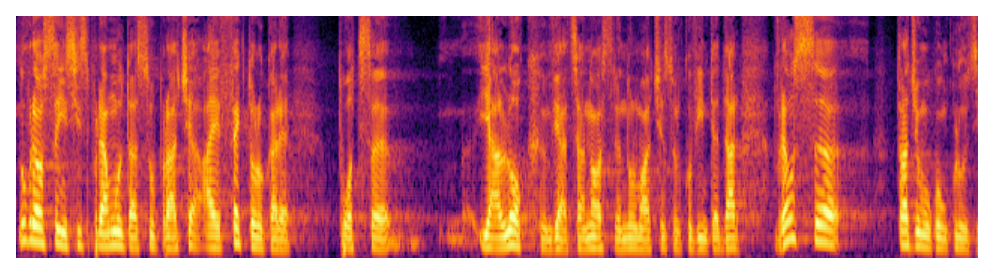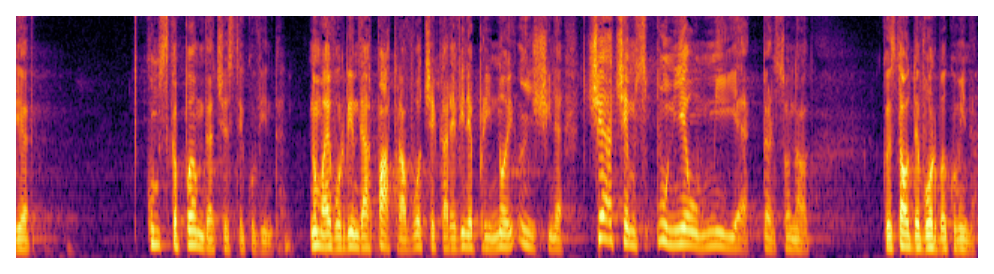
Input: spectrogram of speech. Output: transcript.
Nu vreau să insist prea mult asupra aceea, a efectelor care pot să ia loc în viața noastră în urma acestor cuvinte, dar vreau să tragem o concluzie. Cum scăpăm de aceste cuvinte? Nu mai vorbim de a patra voce care vine prin noi înșine. Ceea ce îmi spun eu mie personal când stau de vorbă cu mine.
